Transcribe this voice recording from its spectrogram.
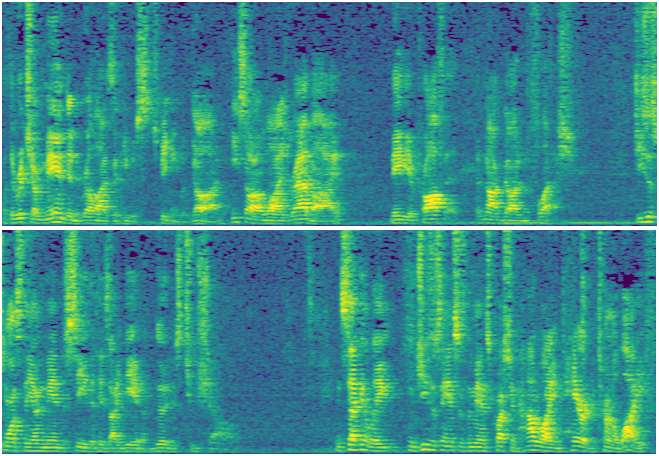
But the rich young man didn't realize that he was speaking with God. He saw a wise rabbi, maybe a prophet, but not God in the flesh. Jesus wants the young man to see that his idea of good is too shallow. And secondly, when Jesus answers the man's question, How do I inherit eternal life?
